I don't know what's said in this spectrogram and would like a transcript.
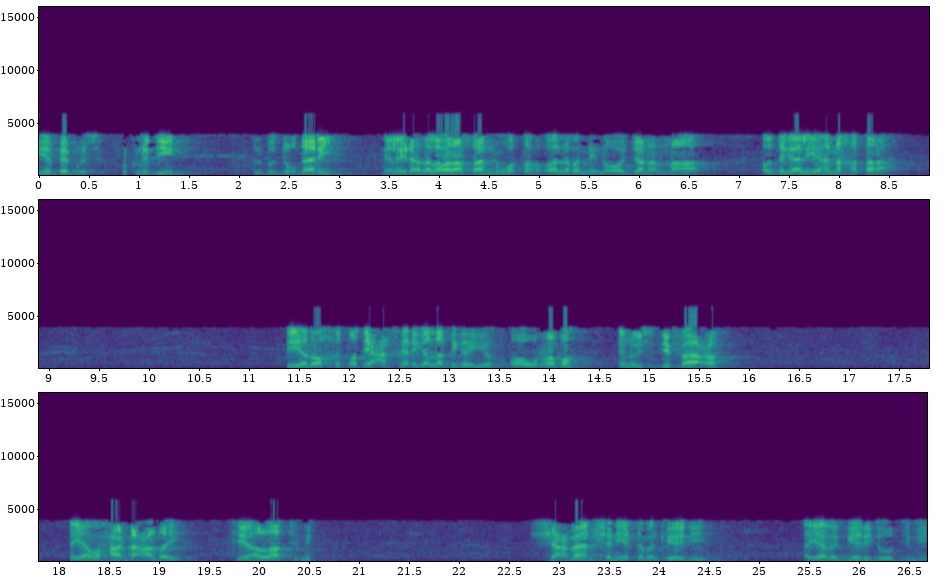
iyo bebris ruknadiin albunduqdaariy nin la yidhahdo labadaasaa nin wata. Waa laba nin oo janana oo dagaalyahano khatar ah iyadoo khidadii caskariga la dhigayo oo uu rabo inuu isdifaaco ayaa waxaa dhacday tii allah timi. Shacbaan shan iyo tobankeedii ayaaba geeridu u timi.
